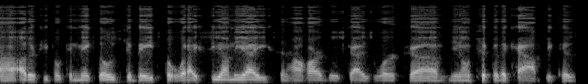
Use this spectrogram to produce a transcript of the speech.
uh, other people can make those debates. But what I see on the ice and how hard those guys work, uh, you know, tip of the cap because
